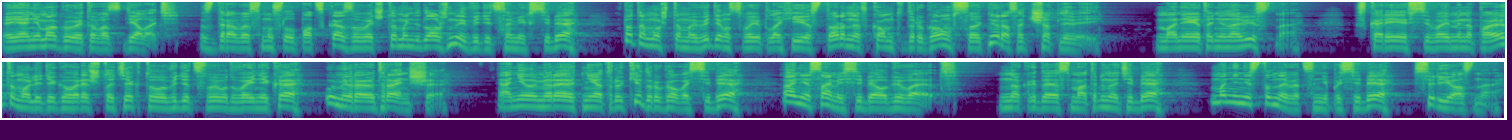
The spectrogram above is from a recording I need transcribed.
«Я не могу этого сделать. Здравый смысл подсказывает, что мы не должны видеть самих себя, потому что мы видим свои плохие стороны в ком-то другом в сотню раз отчетливей. Мне это ненавистно. Скорее всего, именно поэтому люди говорят, что те, кто увидит своего двойника, умирают раньше. Они умирают не от руки другого себя, они сами себя убивают. Но когда я смотрю на тебя, мне не становится не по себе, серьезно.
